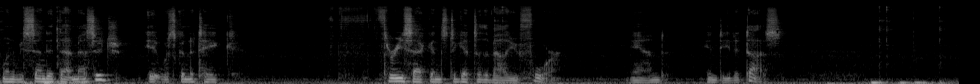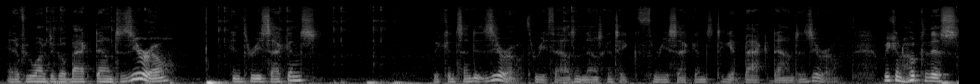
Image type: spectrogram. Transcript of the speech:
when we send it that message, it was going to take three seconds to get to the value four. And indeed it does. And if we wanted to go back down to zero in three seconds, we can send it zero, 3000. Now it's going to take three seconds to get back down to zero. We can hook this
